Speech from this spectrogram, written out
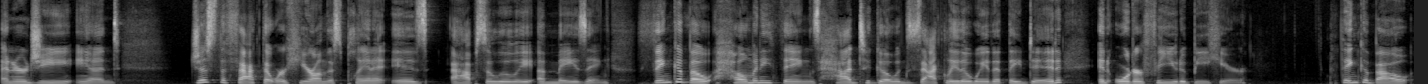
energy. And just the fact that we're here on this planet is absolutely amazing. Think about how many things had to go exactly the way that they did in order for you to be here. Think about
